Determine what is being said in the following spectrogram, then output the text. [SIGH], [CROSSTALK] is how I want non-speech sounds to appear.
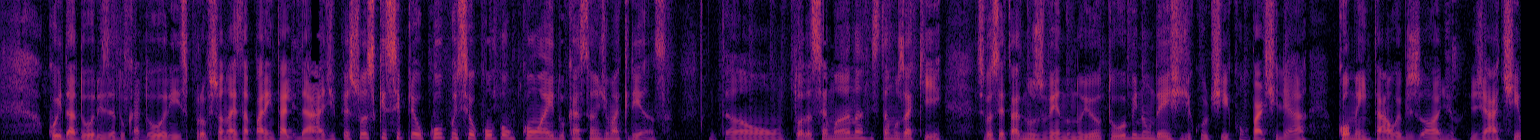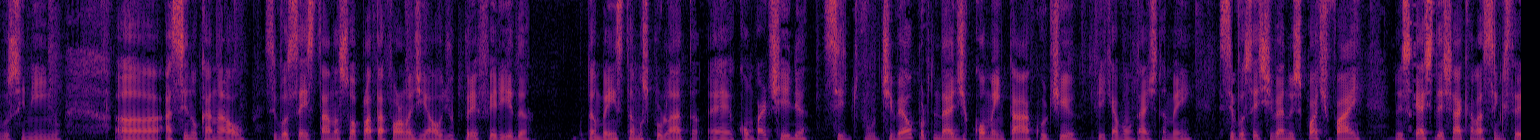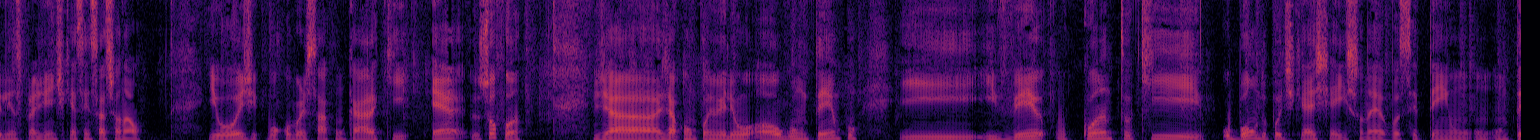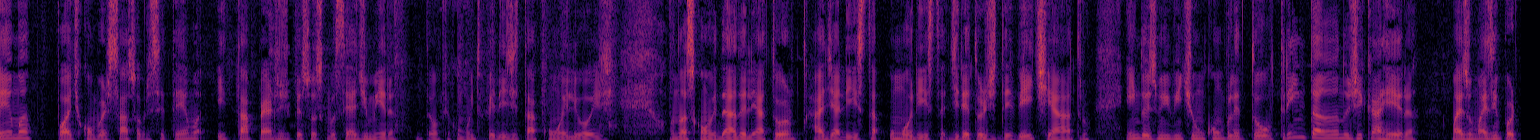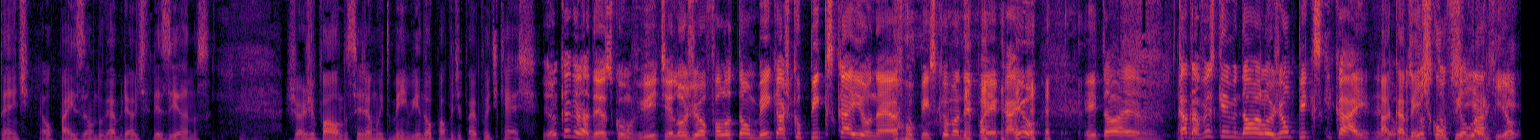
cuidadores, educadores, profissionais da parentalidade, pessoas que se preocupam e se ocupam com a educação de uma criança. Então, toda semana estamos aqui. Se você está nos vendo no YouTube, não deixe de curtir, compartilhar, comentar o episódio, já ativa o sininho, uh, assina o canal. Se você está na sua plataforma de áudio preferida, também estamos por lá, é, compartilha. Se tiver a oportunidade de comentar, curtir, fique à vontade também. Se você estiver no Spotify, não esquece de deixar aquelas cinco estrelinhas pra gente, que é sensacional. E hoje vou conversar com um cara que é. Eu sou fã já, já acompanho ele há algum tempo e, e ver o quanto que o bom do podcast é isso, né? Você tem um, um, um tema, pode conversar sobre esse tema e estar tá perto de pessoas que você admira. Então, fico muito feliz de estar com ele hoje. O nosso convidado ele é ator, radialista, humorista, diretor de TV e teatro. Em 2021 completou 30 anos de carreira. Mas o mais importante é o paizão do Gabriel de 13 anos. Uhum. Jorge Paulo, seja muito bem-vindo ao Papo de Pai Podcast. Eu que agradeço o convite. Elogiou, falou tão bem que acho que o Pix caiu, né? Acho que o Pix que eu mandei para ele caiu. [LAUGHS] Então, é, cada vez que ele me dá um elogio, é um Pix que cai. Entendeu? Acabei de conferir aqui. aqui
